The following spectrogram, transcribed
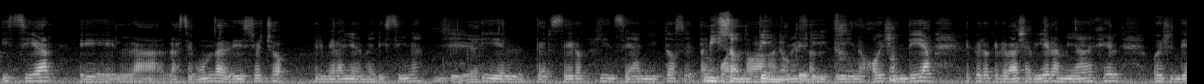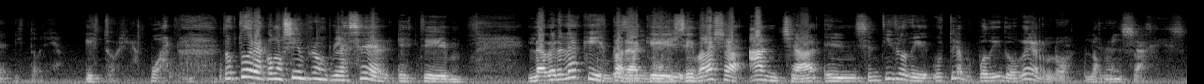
Y CIAR, eh, la, la segunda de 18 primer año de medicina y el tercero 15 añitos está mi santino querido. hoy en día espero que le vaya bien a mi ángel hoy en día historia. Historia. Bueno doctora como siempre un placer este la verdad que es para que se vaya ancha en sentido de usted ha podido ver los, mensajes.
